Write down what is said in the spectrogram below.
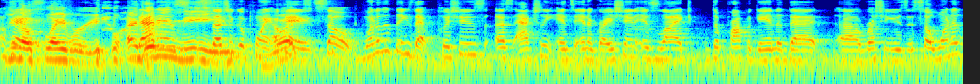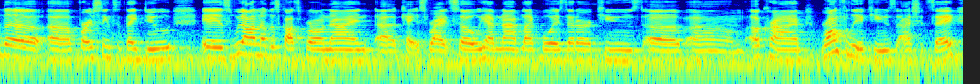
Okay. you know slavery. like, what do you is mean? such a good point. What? Okay, so one of the things that pushes us actually into integration is like the propaganda that uh, Russia uses. So one of the uh, first things that they do is we all know the Scottsboro Nine uh, case, right? So we have nine black boys that are accused of um, a crime, wrongfully accused, I should say.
